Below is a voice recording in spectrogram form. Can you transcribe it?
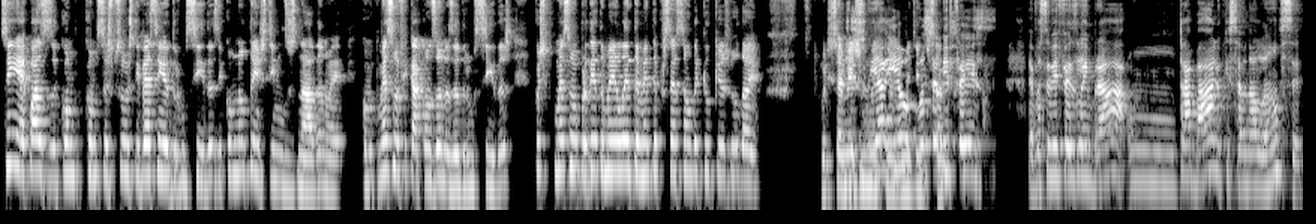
Sim, é quase como, como se as pessoas estivessem adormecidas e como não têm estímulos de nada, não é? Como começam a ficar com zonas adormecidas, depois começam a perder também lentamente a percepção daquilo que as rodeia. Por isso é mesmo isso, muito, E aí muito você me fez é, você me fez lembrar um trabalho que saiu na Lancet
